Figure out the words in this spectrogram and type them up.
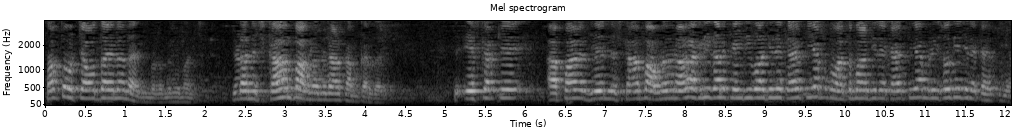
ਸਭ ਤੋਂ ਉੱਚਾ ਅਹੁਦਾ ਇਹਨਾਂ ਦਾ ਹੈ ਜੀ ਮਤਲਬ ਮੇਰੇ ਮਨ 'ਚ। ਜਿਹੜਾ ਨਿਸ਼ਕਾਮ ਭਾਵਨਾ ਦੇ ਨਾਲ ਕੰਮ ਕਰਦਾ ਜੀ। ਤੇ ਇਸ ਕਰਕੇ ਆਪਾਂ ਜੇ ਨਿਸ਼ਕਾਮ ਭਾਵਨਾ ਦੇ ਨਾਲ ਅਗਲੀ ਗੱਲ ਕੇਜਰੀਵਾਲ ਜੀ ਨੇ ਕਹਿਤੀ ਆ, ਭਗਵੰਤ ਮਾਨ ਜੀ ਨੇ ਕਹਿਤੀ ਆ, ਮਨੀਸ਼ ਸੋਧੀਆ ਜੀ ਨੇ ਕਹਿਤੀ ਆ।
